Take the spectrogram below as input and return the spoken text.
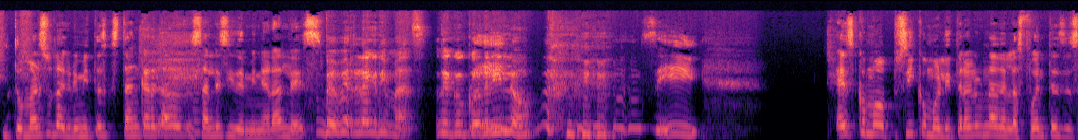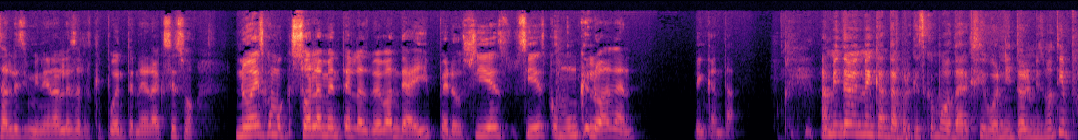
y tomar sus lagrimitas que están cargadas de sales y de minerales. Beber lágrimas de cocodrilo. Sí. Es como, sí, como literal una de las fuentes de sales y minerales a las que pueden tener acceso. No es como que solamente las beban de ahí, pero sí es, sí es común que lo hagan. Me encanta. A mí también me encanta porque es como darks y bonito al mismo tiempo.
